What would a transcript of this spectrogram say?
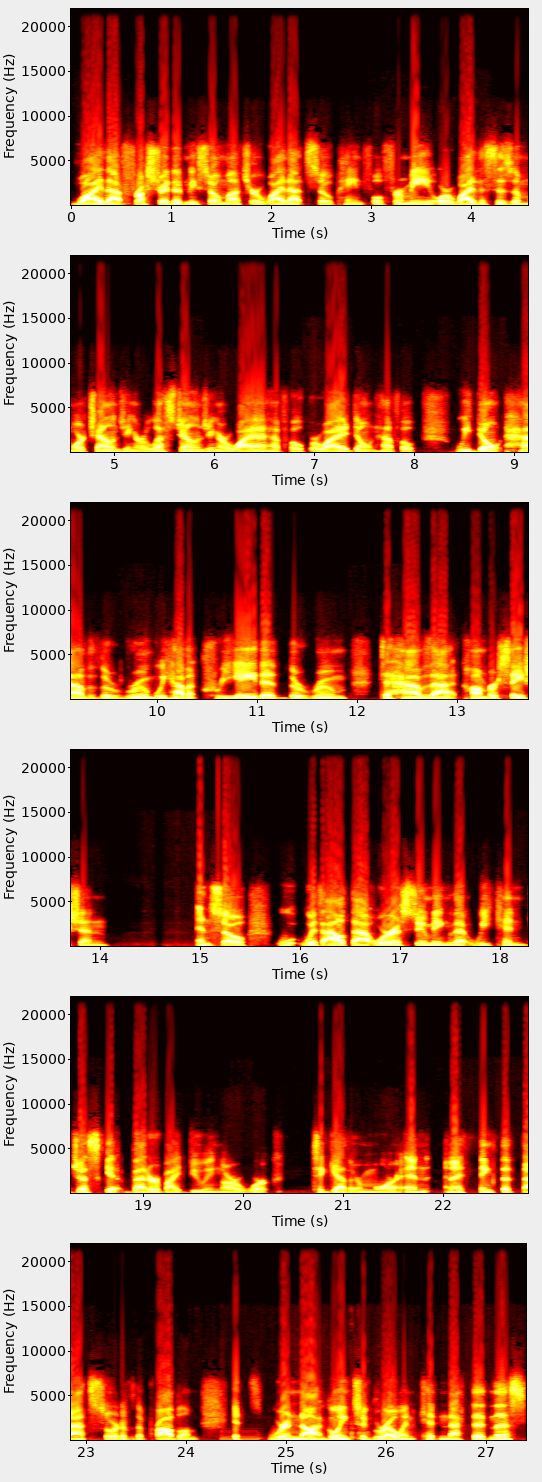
why that frustrated me so much, or why that's so painful for me, or why this is a more challenging or less challenging, or why I have hope or why I don't have hope. We don't have the room. We haven't created the room to have that conversation. And so, w- without that, we're assuming that we can just get better by doing our work together more. And and i think that that's sort of the problem. It's we're not going to grow in connectedness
